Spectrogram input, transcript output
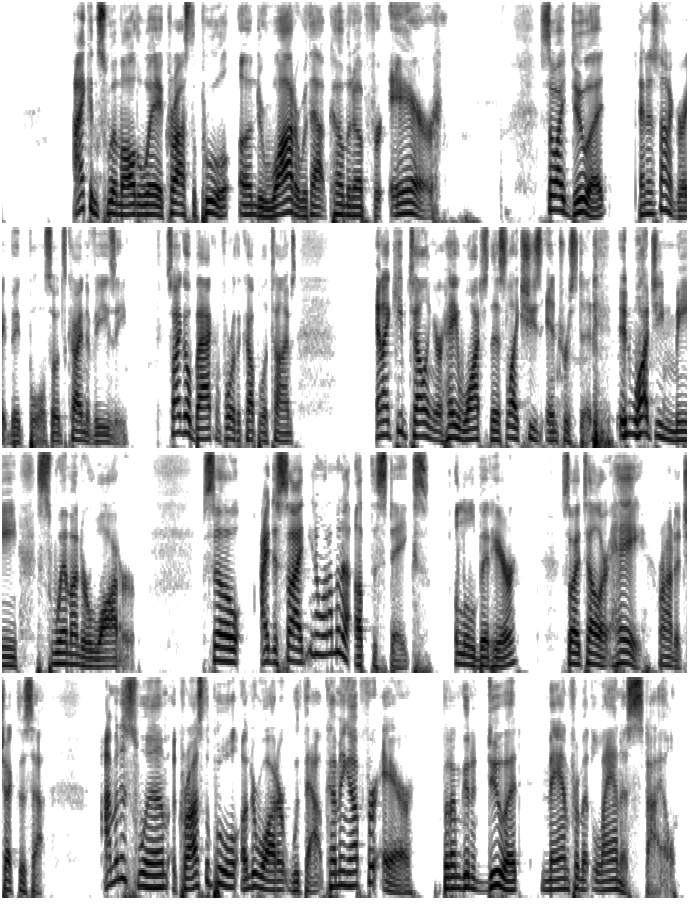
I can swim all the way across the pool underwater without coming up for air. So I do it, and it's not a great big pool, so it's kind of easy. So I go back and forth a couple of times, and I keep telling her, hey, watch this, like she's interested in watching me swim underwater. So I decide, you know what, I'm going to up the stakes a little bit here. So I tell her, hey, Rhonda, check this out. I'm going to swim across the pool underwater without coming up for air, but I'm going to do it man from Atlantis style.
